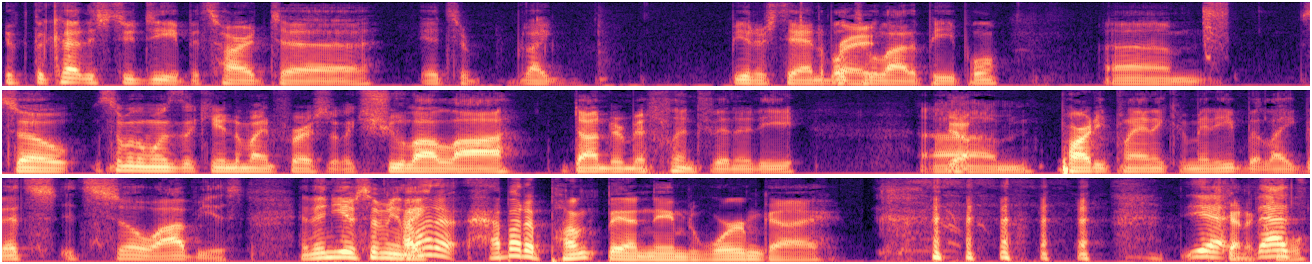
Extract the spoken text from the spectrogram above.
if the cut is too deep, it's hard to it's a, like be understandable Right. to a lot of people. Um, so some of the ones that came to mind first are like Shula La, Dunder Mifflin Infinity, Yeah. um, Party Planning Committee. But like that's it's so obvious. And then you have something How like about a how about a punk band named Worm Guy? Yeah, Kinda that's cool.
